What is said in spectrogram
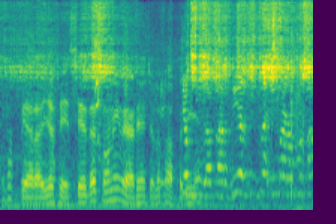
ਬੜਾ ਪਿਆਰਾ ਜਿਹਾ ਫੇਸ ਇਹਦਾ ਸੋਹਣੀ ਵੈੜ ਆ ਚਲੋ ਫੱਬਦੀ ਆ। ਪੂਰਾ ਕਰਦੀ ਆ ਅਭੀ ਭਾਜੀ ਮਾੜਾ ਮੋਟਾ।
